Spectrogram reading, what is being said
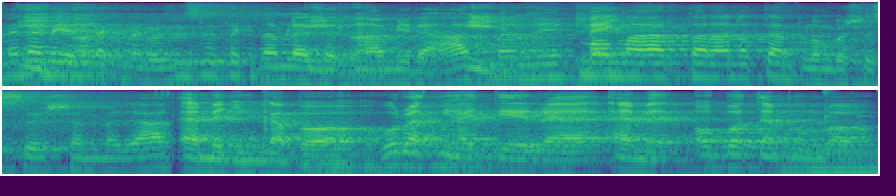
Mert nem értek meg az üzletek, nem lehetett már mire átmenni. Ma Megy. már talán a templomba se sem megy át. Elmegy inkább a Horváth Mihály térre, elmegy abba a templomba.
